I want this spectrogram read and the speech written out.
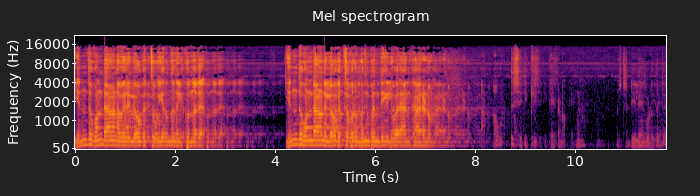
എന്തുകൊണ്ടാണ് അവർ ലോകത്ത് ഉയർന്നു നിൽക്കുന്നത് എന്തുകൊണ്ടാണ് ലോകത്ത് അവർ മുൻപന്തിയിൽ വരാൻ കാരണം ഔട്ട് ശരിക്ക് കേൾക്കണം ഡിലേ കൊടുത്തിട്ട്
